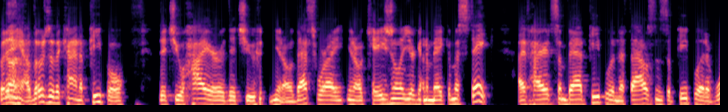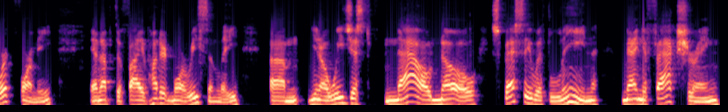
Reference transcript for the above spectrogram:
But anyhow, those are the kind of people that you hire that you, you know, that's where I, you know, occasionally you're going to make a mistake. I've hired some bad people and the thousands of people that have worked for me and up to 500 more recently. Um, you know, we just now know, especially with lean manufacturing,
